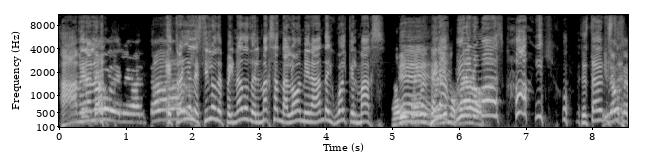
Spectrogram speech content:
Ah, míralo. acaba de levantar. Que trae el estilo de peinado del Max Andalón. Mira, anda igual que el Max. No, traigo el Eh, Mira, mira nomás. Está, Y luego se se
